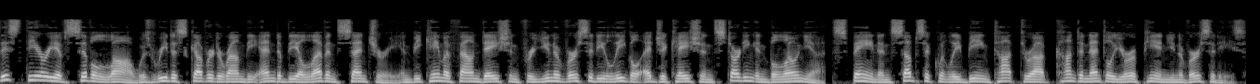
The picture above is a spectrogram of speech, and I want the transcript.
This theory of civil law was rediscovered around the end of the 11th century and became a foundation for university legal education starting in Bologna, Spain and subsequently being taught throughout continental European universities.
